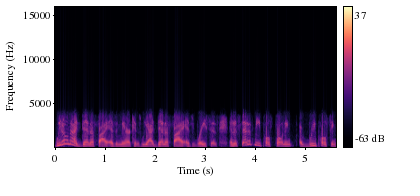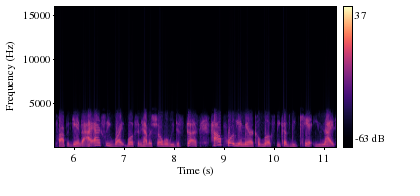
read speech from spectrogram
We don't identify as Americans, we identify as races. And instead of me postponing, uh, reposting propaganda, I actually write books and have a show where we discuss how poorly America looks because we can't unite.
